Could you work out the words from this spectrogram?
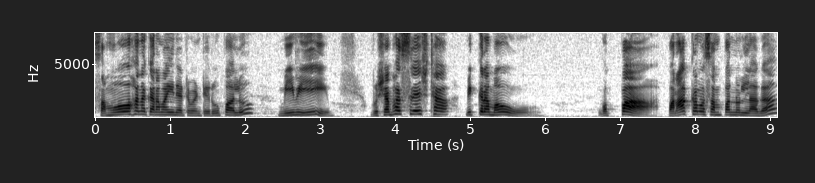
సమ్మోహనకరమైనటువంటి రూపాలు మీవి. వృషభశ్రేష్ఠ విక్రమౌ గొప్ప పరాక్రమ సంపన్నుల్లాగా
